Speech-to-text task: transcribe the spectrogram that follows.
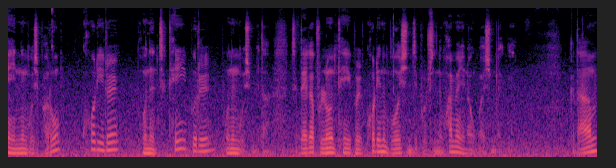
있는 곳이 바로 쿼리를 보는 즉 테이블을 보는 곳입니다. 즉 내가 불러온 테이블 쿼리는 무엇인지 볼 수 있는 화면이라고 보시면 되고요. 그 다음 이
